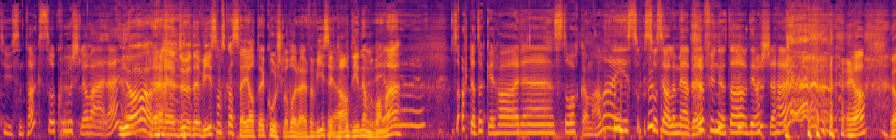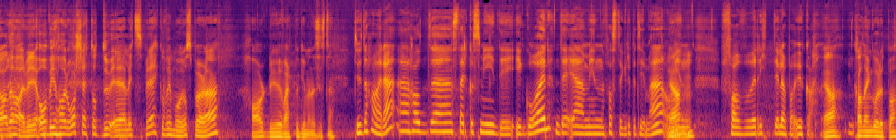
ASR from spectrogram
Tusen takk, så koselig å være her. Ja, du, det er vi som skal si at det er koselig å være her, for vi sitter Ja. på din hjemmebane. Ja, ja, ja. Så artig at dere har eh, stalka meg da, i sosiale medier og funnet ut av diverse her. Ja, Ja, det har vi. Og vi har òg sett at du er litt sprek, og vi må jo spørre deg. Har du vært på gymmen i det siste? Du, det har jeg. Jeg hadde Sterk og smidig i går. Det er min faste gruppetime og Ja. min favoritt i løpet av uka. Ja, Hva den går ut på?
